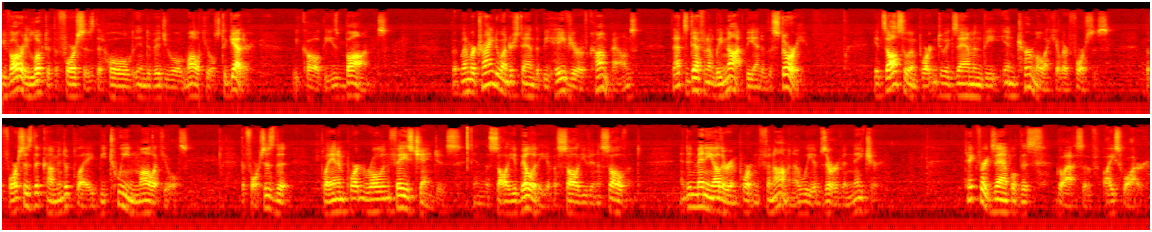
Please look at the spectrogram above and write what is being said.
We've already looked at the forces that hold individual molecules together. We call these bonds. But when we're trying to understand the behavior of compounds, that's definitely not the end of the story. It's also important to examine the intermolecular forces, the forces that come into play between molecules, the forces that play an important role in phase changes, in the solubility of a solute in a solvent, and in many other important phenomena we observe in nature. Take, for example, this glass of ice water.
